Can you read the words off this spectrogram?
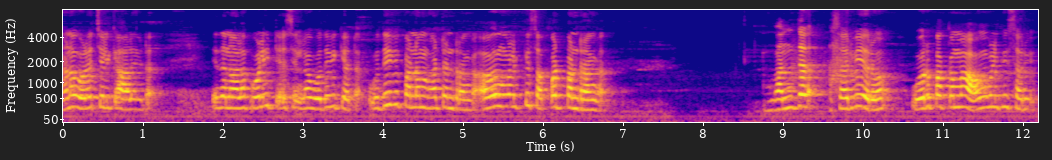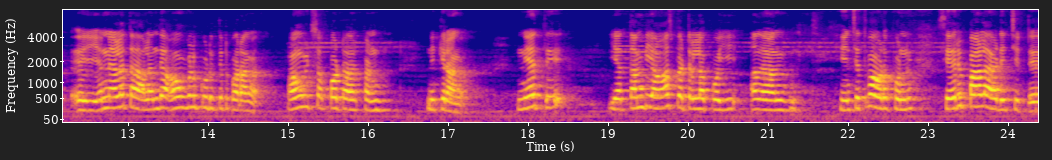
மன உளைச்சலுக்கு ஆளாயிட்டேன். இதனால் போலீஸ் ஸ்டேஷனில் உதவி கேட்டேன் உதவி பண்ண மாட்டேன்றாங்க. அவங்களுக்கு சப்போர்ட் பண்ணுறாங்க வந்த சர்வேயரும் ஒரு பக்கமாக அவங்களுக்கு சர்வே என் நிலத்தை அளந்து அவங்களுக்கு கொடுத்துட்டு போகிறாங்க அவங்களுக்கு சப்போர்ட்டாக பண் நிற்கிறாங்க நேற்று என் தம்பி ஹாஸ்பிட்டலில் போய் என் சித்தப்பாவோட பொண்ணு செருப்பால் அடிச்சுட்டு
